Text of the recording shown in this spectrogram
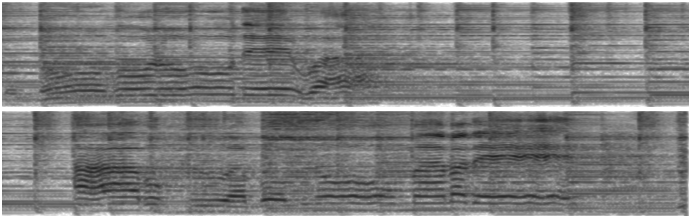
この頃ではああ僕は僕のままで行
